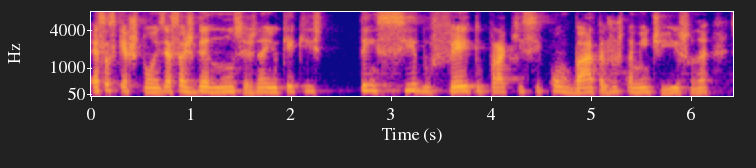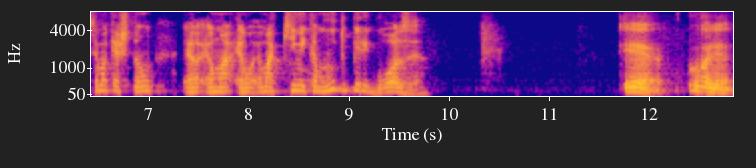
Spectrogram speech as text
essas questões, essas denúncias, né, e o que, que tem sido feito para que se combata justamente isso, né? Isso é uma questão, é, é uma, é uma química muito perigosa. É, olha,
